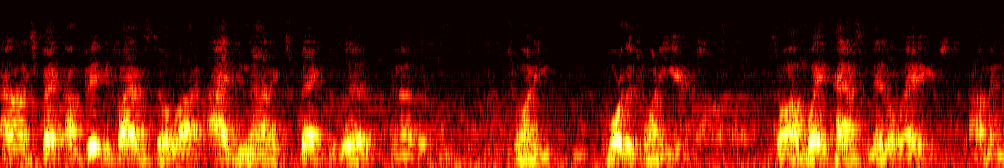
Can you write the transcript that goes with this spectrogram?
I don't expect. I'm 55 and still alive. I do not expect to live another 20, more than 20 years. So I'm way past middle aged. I'm in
